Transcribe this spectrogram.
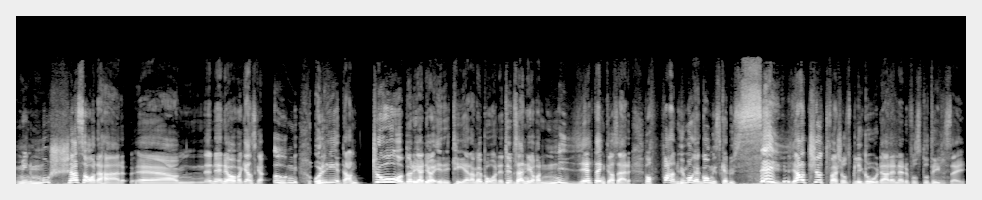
min morsa sa det här eh, när jag var ganska ung, och redan då började jag irritera mig på det, typ såhär när jag var nio tänkte jag så här: vad fan hur många gånger ska du säga att köttfärssås blir godare när det får stå till sig?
